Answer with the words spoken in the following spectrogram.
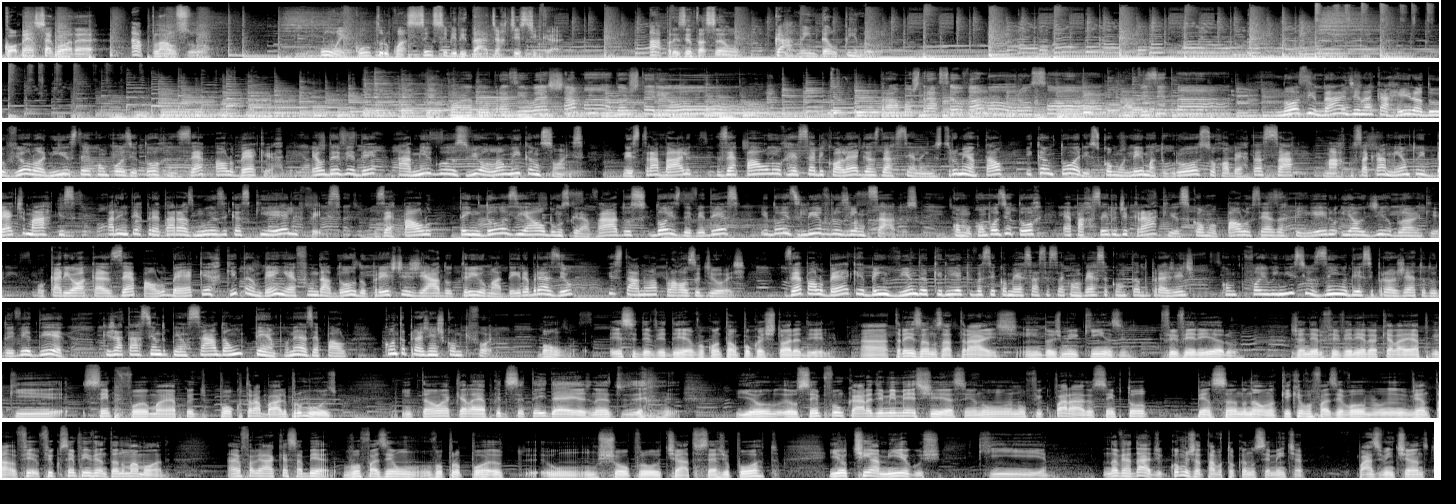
Começa agora Aplauso Um encontro com a sensibilidade artística. Apresentação: Carmen Delpino. Quando o Brasil é chamado ao exterior para mostrar seu valor ou só para visitar Novidade na carreira do violonista e compositor Zé Paulo Becker é o DVD Amigos Violão e Canções. Nesse trabalho, Zé Paulo recebe colegas da cena instrumental e cantores como Ney Mato Grosso, Roberta Sá, Marco Sacramento e Bete Marques para interpretar as músicas que ele fez. Zé Paulo tem 12 álbuns gravados, dois DVDs e dois livros lançados. Como compositor, é parceiro de craques como Paulo César Pinheiro e Aldir Blanc. O carioca Zé Paulo Becker, que também é fundador do prestigiado Trio Madeira Brasil, está no aplauso de hoje. Zé Paulo Becker, bem-vindo. Eu queria que você começasse essa conversa contando pra gente como foi o iníciozinho desse projeto do DVD, que já está sendo pensado há um tempo, né, Zé Paulo? Conta pra gente como que foi. Bom, esse DVD, eu vou contar um pouco a história dele. Há três anos atrás, em 2015, fevereiro, janeiro, fevereiro, aquela época que sempre foi uma época de pouco trabalho para o músico. Então, é aquela época de você ter ideias, né? E eu, eu sempre fui um cara de me mexer, assim, eu não, eu não fico parado, eu sempre estou pensando, não, o que, que eu vou fazer? Vou inventar, fico sempre inventando uma moda. Aí eu falei, ah, quer saber? Vou fazer um, vou propor um, show pro Teatro Sérgio Porto. E eu tinha amigos que, na verdade, como já estava tocando semente há quase 20 anos,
